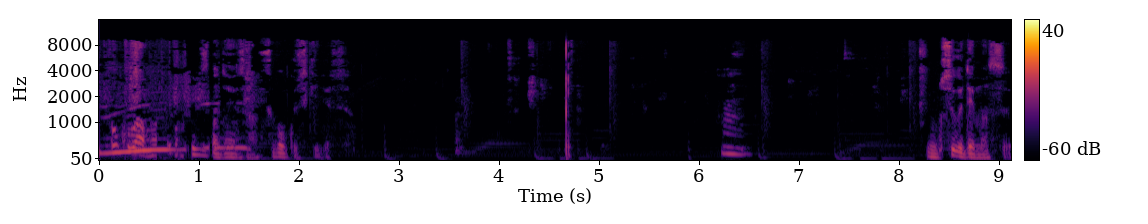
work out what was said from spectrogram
僕は本当に藤田伝さんすごく好きです。うん。うんすぐ出ます。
